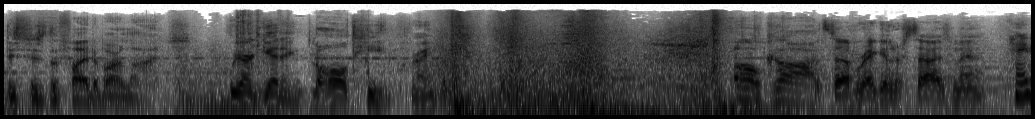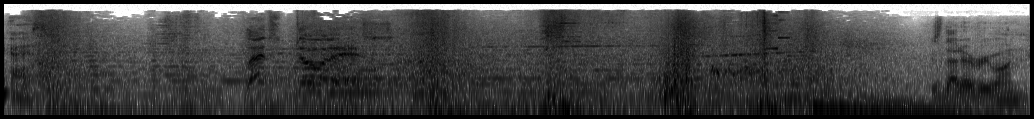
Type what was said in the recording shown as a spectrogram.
This is the fight of our lives. We are getting the whole team, right? Oh, God. What's up, regular size man? Hey guys. Let's do this! Is that everyone?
